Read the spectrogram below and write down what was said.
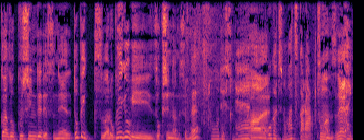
日続伸でですね、トピックスは6営業日続伸なんですよね。そうですね。はい。5月の末から。そうなんですね。はい。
